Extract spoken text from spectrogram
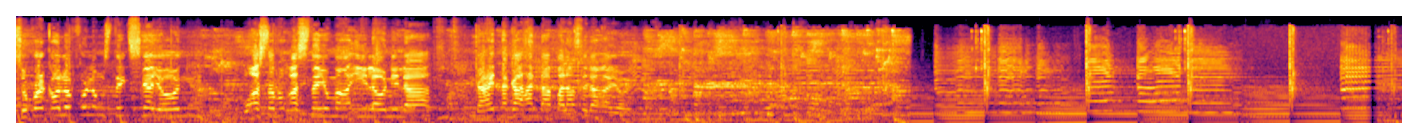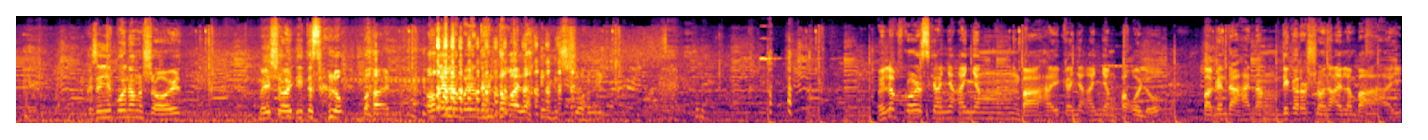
Super colorful ng streets ngayon. Bukas na bukas na yung mga ilaw nila. Kahit naghahanda pa lang sila ngayon. Gusto niyo po ng short? May short dito sa Lukban. Okay lang ba yung ganito kalaking short? Well, of course, kanya-kanyang bahay, kanya-kanyang pakulo. Pagandahan ng dekorasyon ng kanilang bahay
